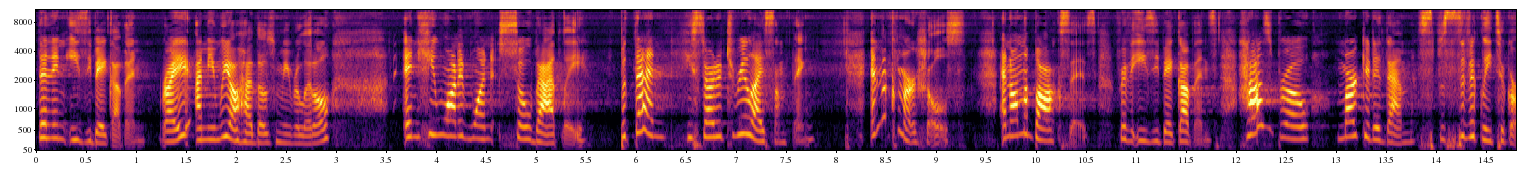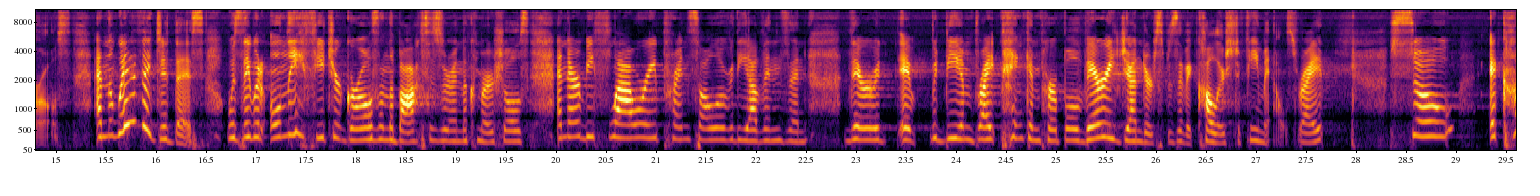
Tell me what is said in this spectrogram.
than an easy bake oven, right? I mean, we all had those when we were little. And he wanted one so badly. But then he started to realize something. In the commercials and on the boxes for the Easy Bake Ovens, Hasbro marketed them specifically to girls. And the way that they did this was they would only feature girls on the boxes or in the commercials, and there would be flowery prints all over the ovens, and there would, it would be in bright pink and purple, very gender specific colors to females, right? So it kind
